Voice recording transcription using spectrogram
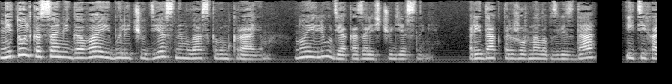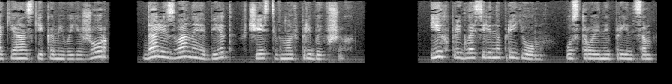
Не только сами Гавайи были чудесным ласковым краем, но и люди оказались чудесными. Редактор журналов «Звезда» и Тихоокеанский камевояжер дали званый обед в честь вновь прибывших. Их пригласили на прием, устроенный принцем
